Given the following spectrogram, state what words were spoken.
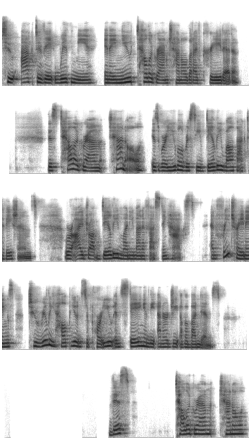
to activate with me in a new Telegram channel that I've created. This Telegram channel is where you will receive daily wealth activations, where I drop daily money manifesting hacks and free trainings to really help you and support you in staying in the energy of abundance. This Telegram channel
